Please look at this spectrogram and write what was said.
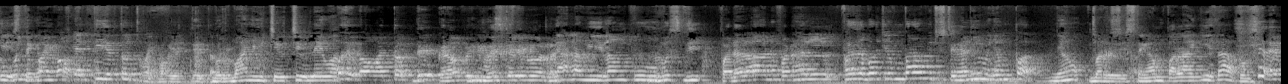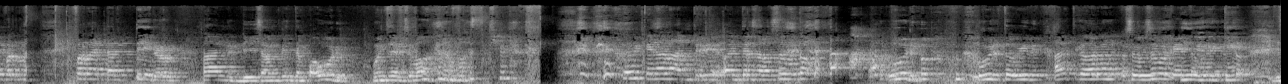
ki, setengah bang bang yang tidur tuh, bang bang yang tidur. Berbanyak cewek-cewek lewat. Bang tuh, deh, kenapa ini mas kali luar? Nyalami lampu bus di. Padahal anu, padahal padahal baru jam berapa setengah lima jam empat. Nyok baru setengah empat lagi apa. Saya pernah pernah kan tidur anu di samping tempat wudhu, muncul mana basket. Kena antri antri salah satu tuh. Wudhu, wudhu tuh ini. Ada tiga orang subuh-subuh kayak Iya, kayak di.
